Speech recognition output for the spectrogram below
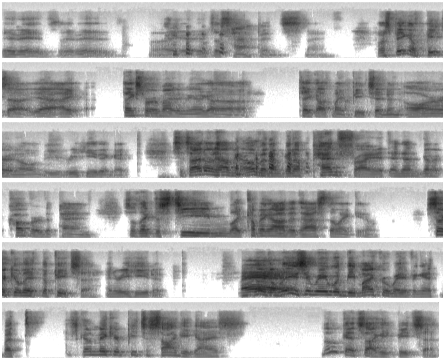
is. It is. Like, it, just happens, man. Well, speaking of pizza, yeah, I thanks for reminding me. I gotta take out my pizza in an hour and I'll be reheating it. Since I don't have an oven, I'm gonna pan fry it and then I'm gonna cover the pan. So like the steam like coming out, it has to like you know circulate the pizza and reheat it. No, the lazy way would be microwaving it, but it's gonna make your pizza soggy, guys. Don't get soggy pizza.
